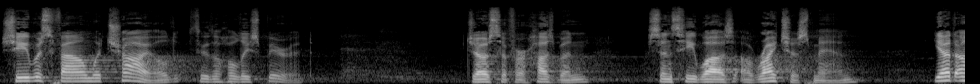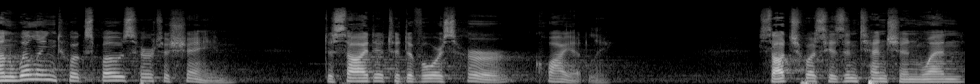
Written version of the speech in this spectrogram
she was found with child through the Holy Spirit. Joseph, her husband, since he was a righteous man, yet unwilling to expose her to shame, decided to divorce her quietly. Such was his intention when,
